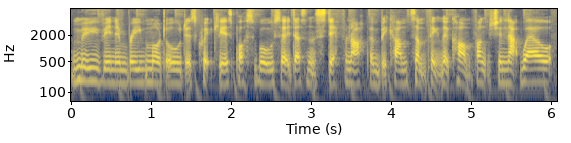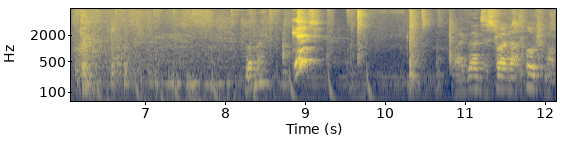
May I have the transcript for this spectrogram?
moving and remodelled as quickly as possible so it doesn't stiffen up and become something that can't function that well. Good going to destroy that pool tomorrow.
